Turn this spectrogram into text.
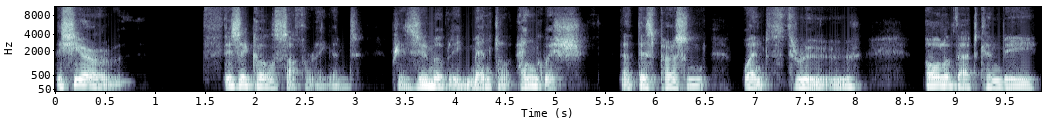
the sheer physical suffering and presumably mental anguish that this person went through. All of that can be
